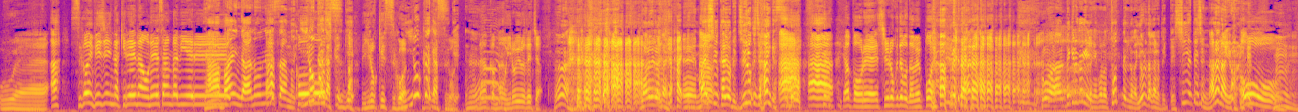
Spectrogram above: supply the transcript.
うえー。あ、すごい美人な綺麗なお姉さんが見える。やばいんだ、あの姉さんの色気がすげえ。あ色気すごい。色気がすげえ。すごいなんかもういろいろ出ちゃう。うん。やめてください。はいえー毎週火曜日16時半です。あーあー、やっぱ俺、収録でもダメっぽい。もうあ、できる限りね、この撮ってるのが夜だからといって、深夜テンションにならないように。おー。うん。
